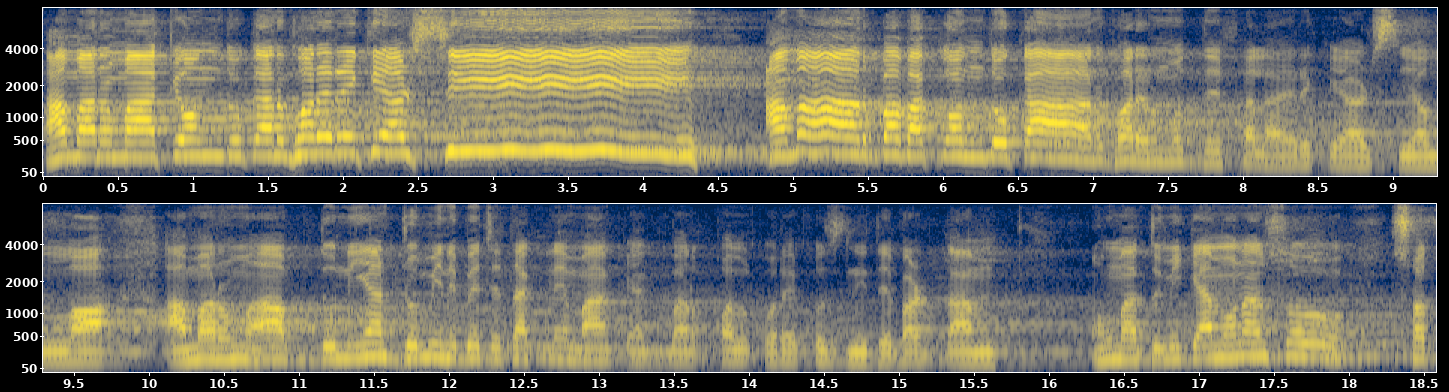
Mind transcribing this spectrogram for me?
আমার মাকে অন্ধকার ঘরে রেখে আসছি। আমার বাবাকে অন্ধকার ঘরের মধ্যে ফেলায় রেখে আসছি, আল্লাহ। আমার মা দুনিয়ার জমিনে বেঁচে থাকলে মাকে একবার কল করে খোঁজ নিতে পারতাম। ও মা তুমি কেমন আছো? শত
